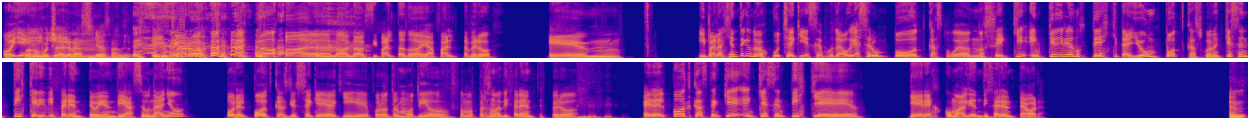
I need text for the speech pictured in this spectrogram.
Oye, Bueno, y- muchas y, gracias. mm, Y claro, no, no, no, no, si falta todavía, falta, pero... em, y para la gente que nos escucha y que dice, puta, voy a hacer un podcast, weón, no sé, ¿qué, ¿en qué dirían ustedes que te ayuda un podcast, weón? ¿En qué sentís que eres diferente hoy en día? Hace un año, por el podcast. Yo sé que aquí, por otros motivos, somos personas diferentes, pero en el podcast, ¿en qué, en qué sentís que, que eres como alguien diferente ahora? En,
